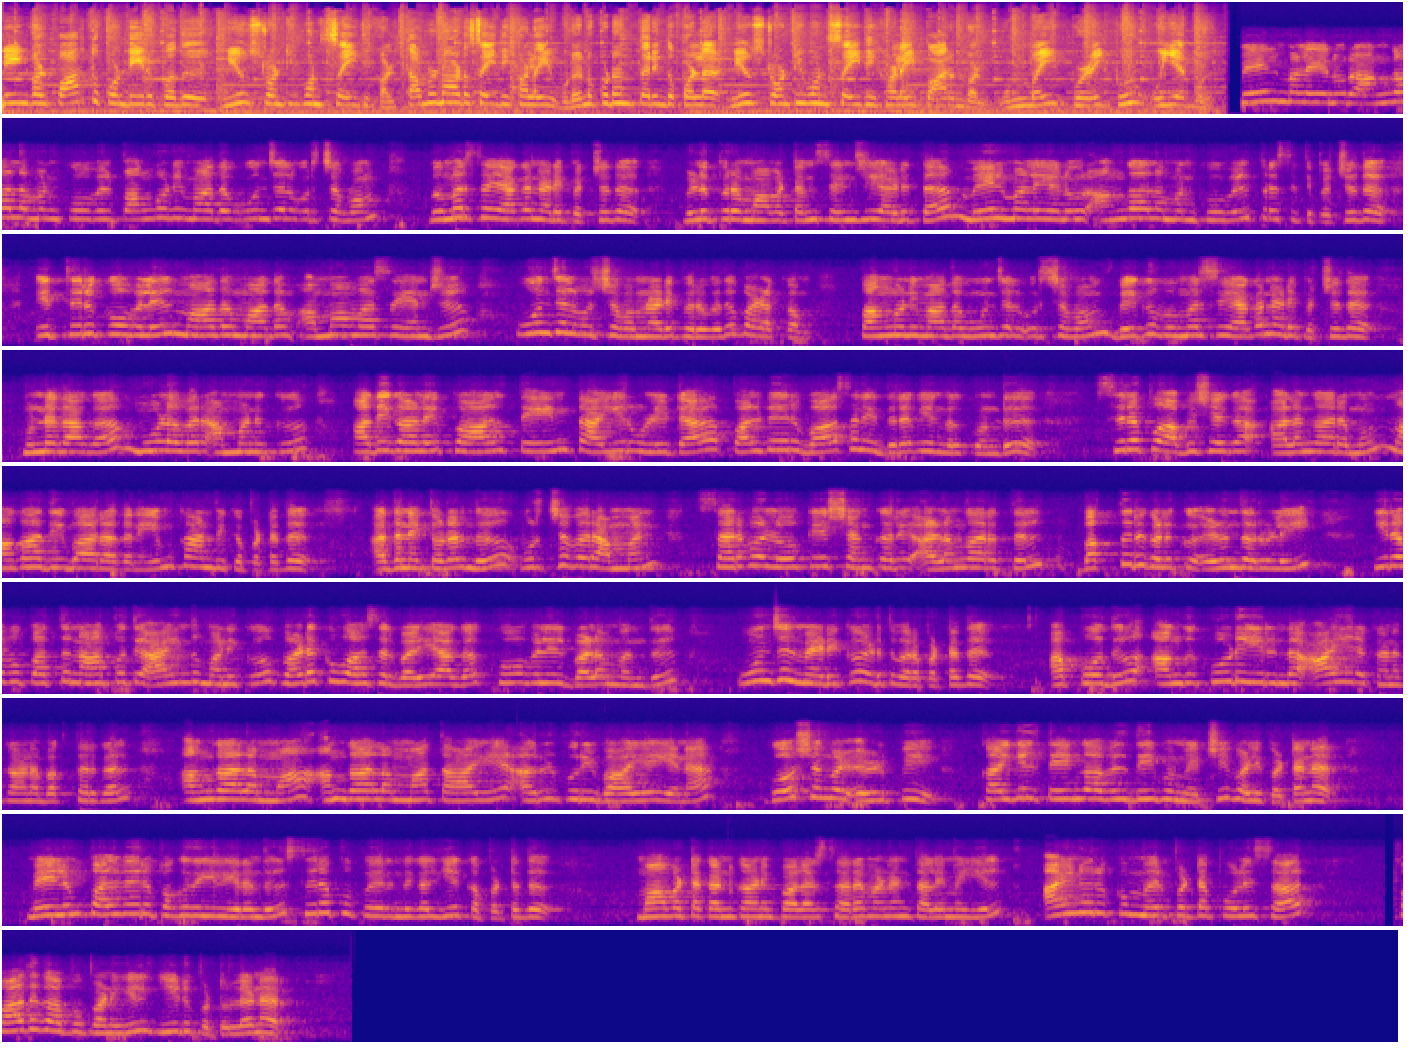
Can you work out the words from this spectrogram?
நீங்கள் பார்த்துக் கொண்டிருப்பது நியூஸ் டுவெண்டி ஒன் செய்திகள். தமிழ்நாடு செய்திகளை உடனுக்குடன் தெரிந்து கொள்ள நியூஸ் டுவெண்டி ஒன் செய்திகளை பாருங்கள். உண்மை உழைப்பு உயர்வு. மேல்மலையனூர் அங்காளம்மன் கோவில் பங்குனி மாத ஊஞ்சல் உற்சவம் விமர்சையாக நடைபெற்றது. விழுப்புரம் மாவட்டம் செஞ்சி அடுத்த மேல்மலையனூர் அங்காளம்மன் கோவில் பிரசித்தி பெற்றது. இத்திருக்கோவிலில் மாதம் மாதம் அமாவாசை அன்று ஊஞ்சல் உற்சவம் நடைபெறுவது வழக்கம். பங்குனி மாத ஊஞ்சல் உற்சவம் வெகு விமர்சையாக நடைபெற்றது. முன்னதாக மூலவர் அம்மனுக்கு அதிகாலை பால் தேன் தயிர் உள்ளிட்ட பல்வேறு வாசனை திரவியங்கள் கொண்டு சிறப்பு அபிஷேக அலங்காரமும் மகா தீபாராதனையும் காண்பிக்கப்பட்டது. அதனைத் தொடர்ந்து உற்சவர் அம்மன் சர்வ லோகேஷ் சங்கரி அலங்காரத்தில் பக்தர்களுக்கு எழுந்தருளி இரவு பத்து நாற்பத்தி ஐந்து மணிக்கு வடக்கு வாசல் வழியாக கோவிலில் வலம் வந்து ஊஞ்சல் மேடைக்கு எடுத்து வரப்பட்டது. அப்போது அங்கு கூடியிருந்த ஆயிரக்கணக்கான பக்தர்கள் அங்காளம்மா அங்காளம்மா தாயே அருள் புரிவாயே என கோஷங்கள் எழுப்பி கையில் தேங்காவில் தீபம் ஏற்றி வழிபட்டனர். மேலும் பல்வேறு பகுதியில் இருந்து சிறப்பு பேருந்துகள் இயக்கப்பட்டது. மாவட்ட கண்காணிப்பாளர் சரவணன் தலைமையில் ஐநூறுக்கும் மேற்பட்ட போலீசார் பாதுகாப்பு பணியில் ஈடுபட்டுள்ளனர்.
